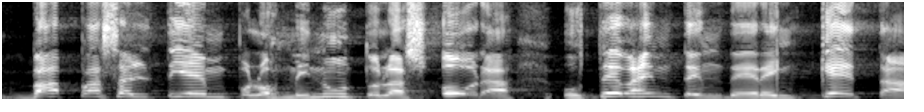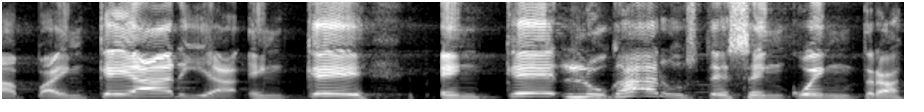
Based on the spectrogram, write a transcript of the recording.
va, pasa el tiempo, los minutos, las horas, usted va a entender en qué etapa, en qué área, en qué en qué lugar usted se encuentra,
